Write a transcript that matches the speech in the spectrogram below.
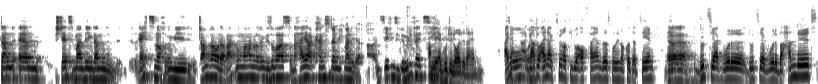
dann ähm, stellst du meinetwegen dann rechts noch irgendwie Jamra oder Wagnumann oder irgendwie sowas und Haya kannst du dann mich mal ins defensive Mittelfeld ziehen. Haben wir ja gute Leute da hinten. Eine, so, Gato, eine Aktion noch, die du auch feiern wirst, muss ich noch kurz erzählen. Ja, äh, Duziak, wurde, Duziak wurde behandelt,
